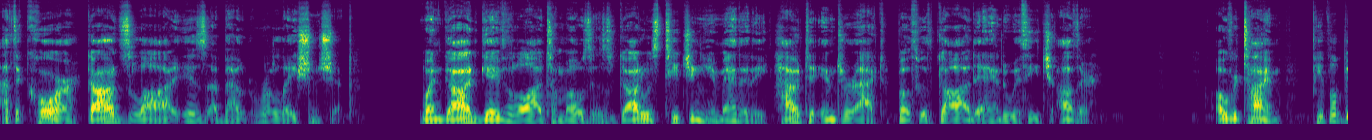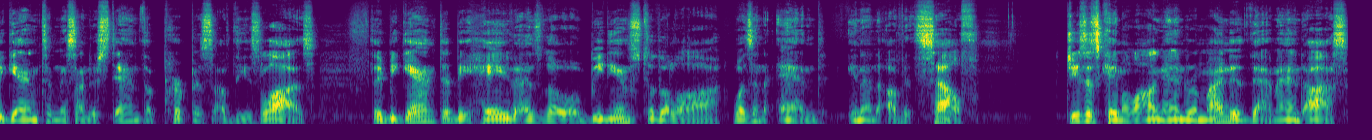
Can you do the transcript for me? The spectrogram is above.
At the core, God's law is about relationship. When God gave the law to Moses, God was teaching humanity how to interact both with God and with each other. Over time, people began to misunderstand the purpose of these laws. They began to behave as though obedience to the law was an end in and of itself. Jesus came along and reminded them and us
